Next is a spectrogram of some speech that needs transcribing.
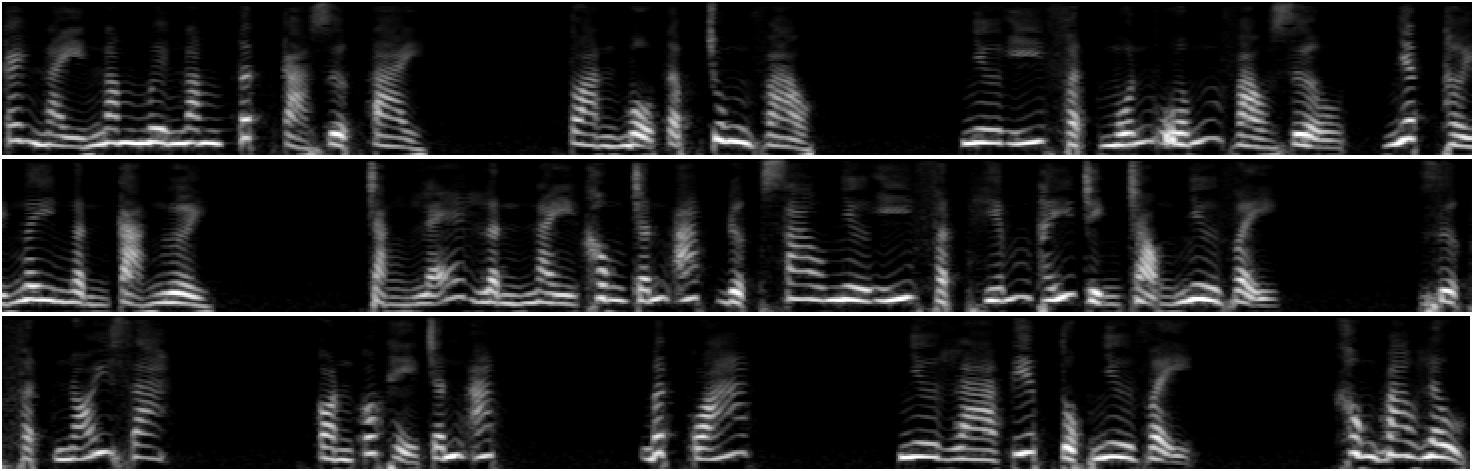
Cái này 50 năm tất cả dược tài. Toàn bộ tập trung vào. Như ý Phật muốn uống vào rượu, nhất thời ngây ngẩn cả người. Chẳng lẽ lần này không chấn áp được sao như ý Phật hiếm thấy chỉnh trọng như vậy. Dược Phật nói ra. Còn có thể chấn áp. Bất quá. Như là tiếp tục như vậy. Không bao lâu.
